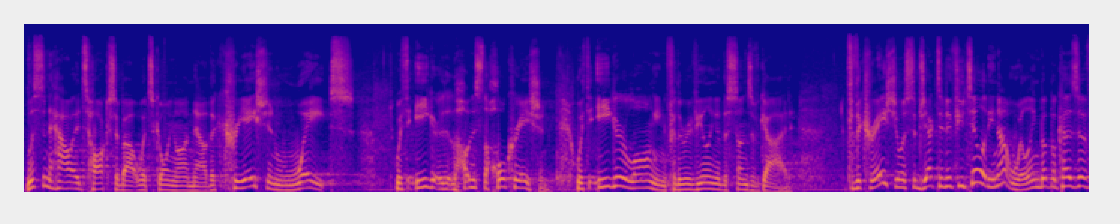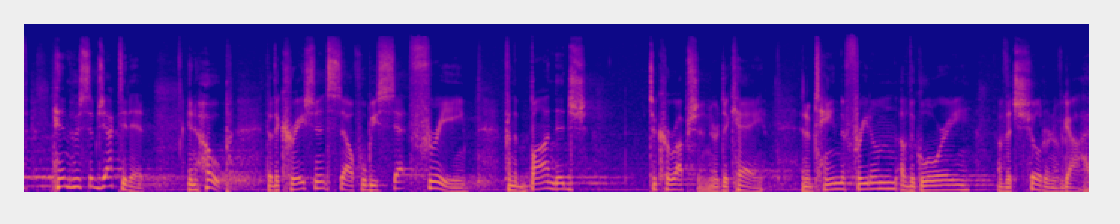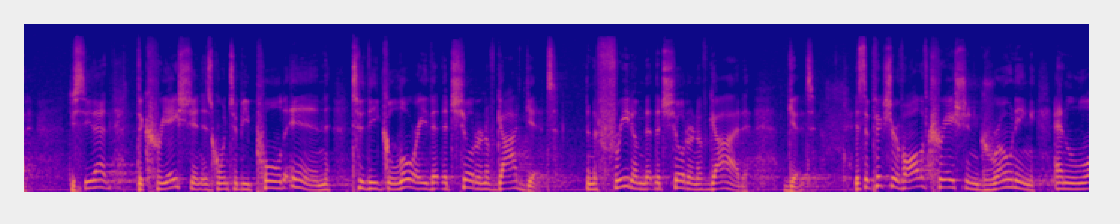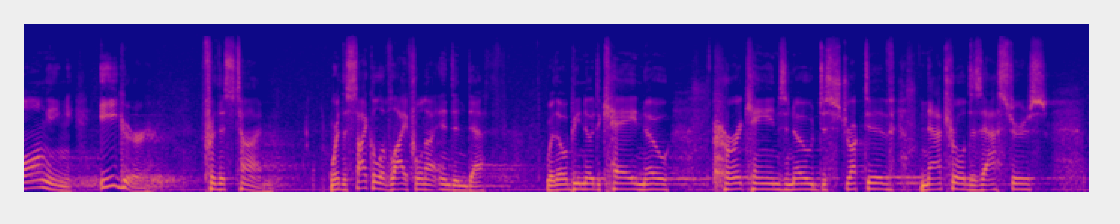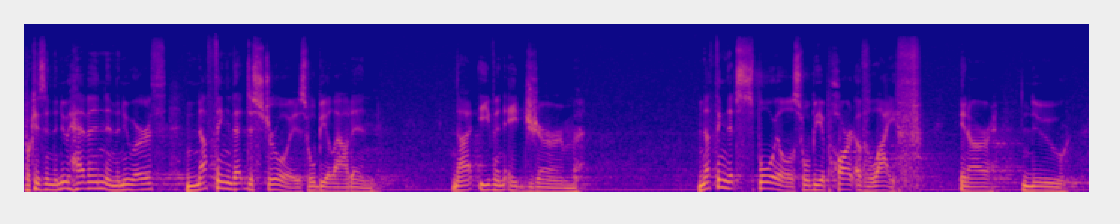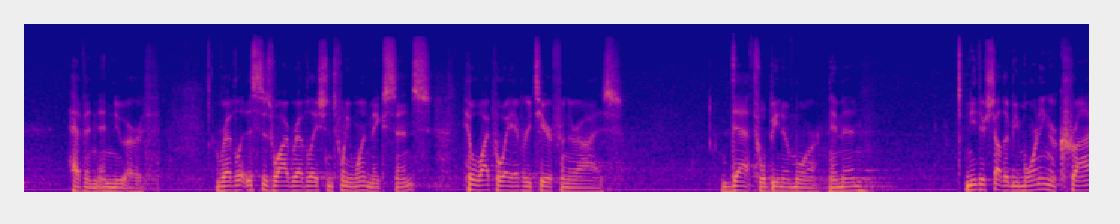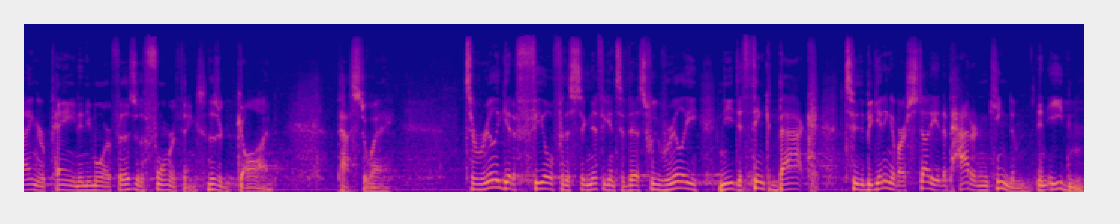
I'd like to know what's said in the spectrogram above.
Listen to how it talks about what's going on now. The creation waits with eager, this is the whole creation, with eager longing for the revealing of the sons of God. For the creation was subjected to futility, not willing, but because of him who subjected it, in hope that the creation itself will be set free from the bondage to corruption or decay and obtain the freedom of the glory of the children of God. You see that? The creation is going to be pulled in to the glory that the children of God get and the freedom that the children of God get. It's a picture of all of creation groaning and longing, eager for this time, where the cycle of life will not end in death, where there will be no decay, no hurricanes, no destructive natural disasters because in the new heaven and the new earth, nothing that destroys will be allowed in. Not even a germ. Nothing that spoils will be a part of life in our new heaven and new earth. Revel- this is why Revelation 21 makes sense. He'll wipe away every tear from their eyes. Death will be no more. Amen. Neither shall there be mourning or crying or pain anymore, for those are the former things. Those are gone, passed away. To really get a feel for the significance of this, we really need to think back to the beginning of our study at the pattern kingdom in Eden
